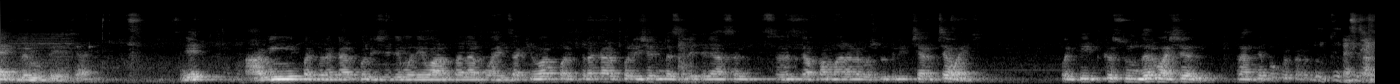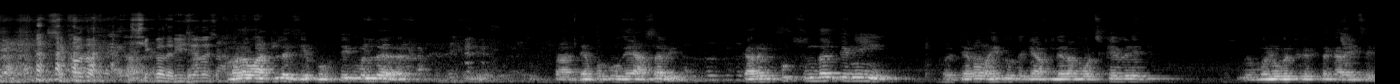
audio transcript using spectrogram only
ऐकलं नव्हतं याच्यात म्हणजे आम्ही पत्रकार परिषदेमध्ये वार्तालाप व्हायचा किंवा पत्रकार परिषद नसली तरी असं सहज गप्पा मारायला बसलो तरी चर्चा व्हायची. पण ते इतकं सुंदर भाषण प्राध्यापक होते. मला वाटलंच हे बहुतेक म्हणलं प्राध्यापक वगैरे असावे कारण खूप सुंदर त्यांनी त्यांना माहीत होतं की आपल्याला मोजक्या वेळेत मनोगत व्यक्त करायचंय.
